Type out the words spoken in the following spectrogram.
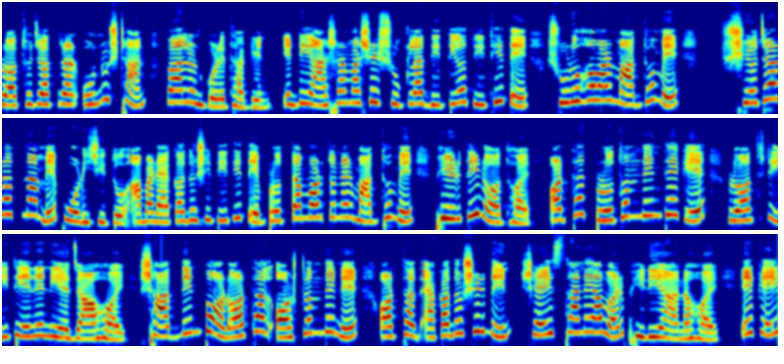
রথযাত্রার অনুষ্ঠান পালন করে থাকেন। এটি আষাঢ় মাসের শুক্লা দ্বিতীয় তিথিতে শুরু হওয়ার মাধ্যমে সেজারত নামে পরিচিত। আবার একাদশী তিথিতে প্রত্যাবর্তনের মাধ্যমে ফিরতি রথ হয়। অর্থাৎ প্রথম দিন থেকে রথটি টেনে নিয়ে যাওয়া হয়। সাত দিন পর অর্থাৎ অষ্টম দিনে, অর্থাৎ একাদশীর দিন, সেই স্থানে আবার ফিরিয়ে আনা হয়। একেই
